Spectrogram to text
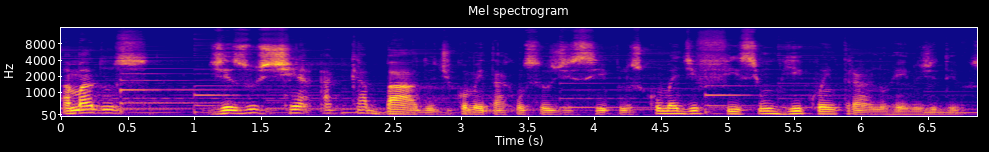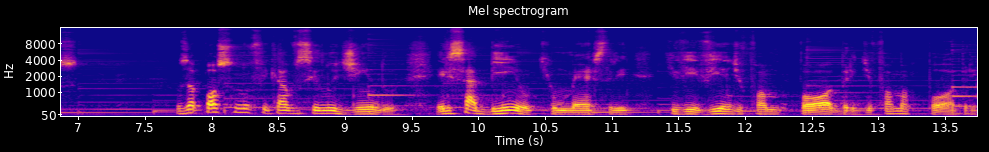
Amados, Jesus tinha acabado de comentar com seus discípulos como é difícil um rico entrar no reino de Deus. Os apóstolos não ficavam se iludindo, eles sabiam que um mestre que vivia de forma pobre, de forma pobre,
